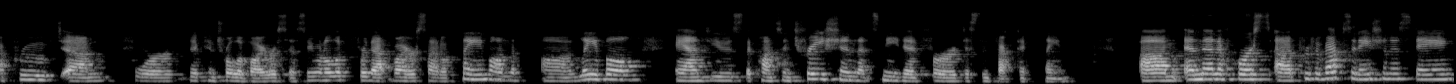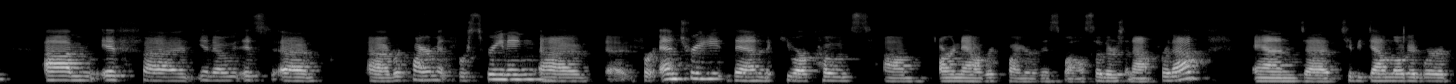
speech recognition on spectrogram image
approved um, for the control of viruses. So you want to look for that virucidal claim on the uh, label and use the concentration that's needed for disinfectant claim. Um, and then of course, uh, proof of vaccination is staying. Um, if, uh, you know, it's a, a requirement for screening uh, uh, for entry, then the QR codes um, are now required as well. So there's an app for that and uh, to be downloaded where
